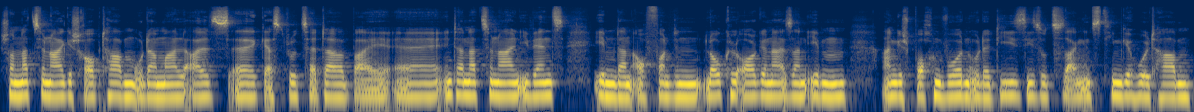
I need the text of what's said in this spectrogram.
schon national geschraubt haben oder mal als äh, Guest-Route-Setter bei äh, internationalen Events eben dann auch von den Local Organisern eben angesprochen wurden oder die sie sozusagen ins Team geholt haben.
